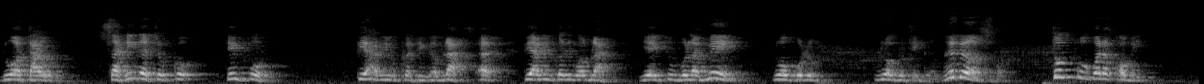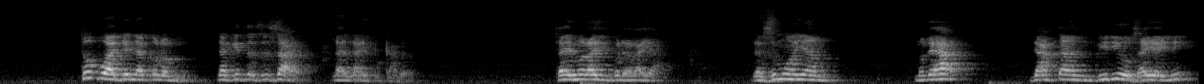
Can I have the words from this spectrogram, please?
dua tahun. Sehingga cukup tempoh PRU ke-13 eh, PRU ke-15 iaitu bulan Mei 2023 reda semua. Tumpu pada COVID. Tumpu agenda ekonomi. Dan kita selesai lain-lain perkara. Saya merayu kepada rakyat. Dan semua yang melihat jantan video saya ini,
